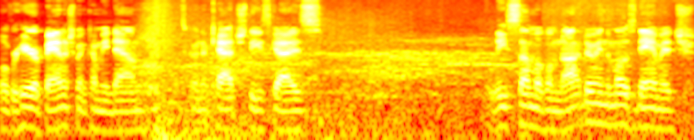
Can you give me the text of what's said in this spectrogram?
Over here, a Banishment coming down. It's going to catch these guys. At least some of them not doing the most damage,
